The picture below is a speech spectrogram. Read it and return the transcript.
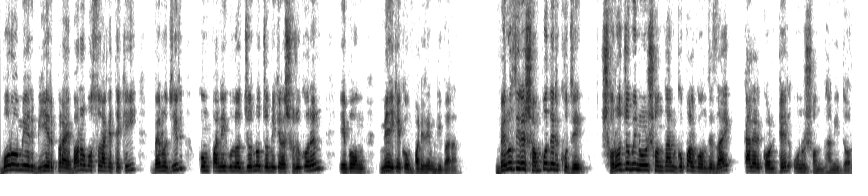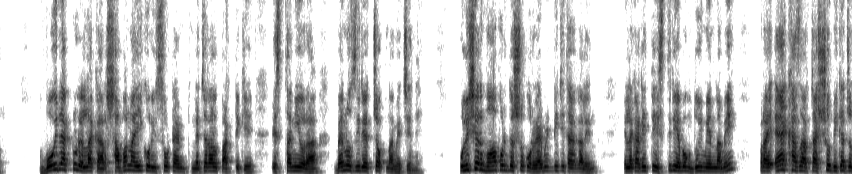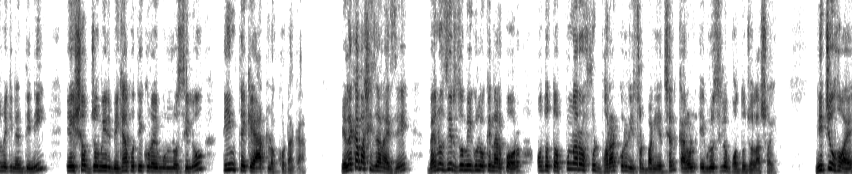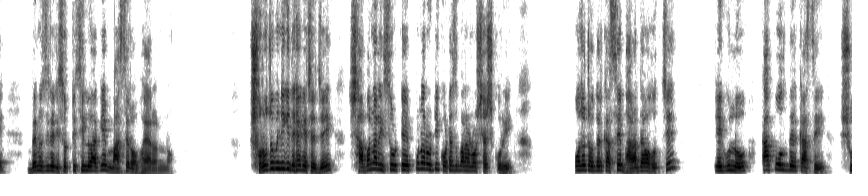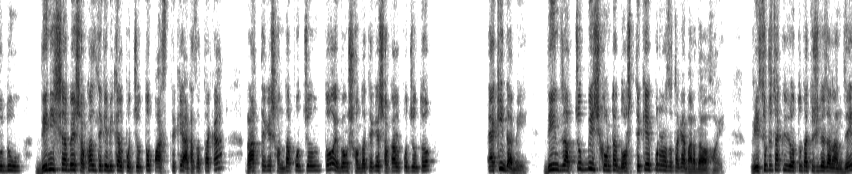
বড় মেয়ের বিয়ের প্রায় বারো বছর আগে থেকেই বেনজির কোম্পানিগুলোর জন্য জমি কেনা শুরু করেন এবং মেয়েকে কোম্পানির এমডি বানান। বেনজিরের সম্পদের খোঁজে সরজমিন অনুসন্ধান গোপালগঞ্জে যায় কালের কণ্ঠের অনুসন্ধানী দল। বৈরাকটুল এলাকার Savannah eco resort and natural পার্কটিকে স্থানীয়রা বেনজিরের চক নামে চেনে। পুলিশের মহাপরিদর্শক ও র্যাবিট ডিজি থাকাকালীন এলাকাটিতে স্ত্রী এবং দুই মেয়ের নামে প্রায় এক হাজার চারশো বিঘা জমি কিনেন তিনি। এইসব জমির বিঘাপতি ক্রয় মূল্য ছিল তিন থেকে আট লক্ষ টাকা। এলাকাবাসী জানায় যে, বেনজির জমিগুলো কেনার পর অন্তত পনেরো ফুট ভরাট করে রিসোর্ট বানিয়েছেন কারণ এগুলো ছিল বদ্ধ জলাশয়। নিচু হয় বেনজিরের রিসোর্টটি ছিল আগে মাছের অভয়ারণ্য। সরজমিনে কি দেখা গেছে যে, সাবানা রিসোর্টে পনেরোটি কটেজ বানানো শেষ করে পর্যটকদের কাছে ভাড়া দেওয়া হচ্ছে। এগুলো কাপলদের কাছে শুধু দিন হিসাবে সকাল থেকে বিকাল পর্যন্ত পাঁচ থেকে আট হাজার টাকা, রাত থেকে সন্ধ্যা পর্যন্ত এবং সন্ধ্যা থেকে সকাল পর্যন্ত। একই দামে দিন রাত চব্বিশ ঘণ্টা দশ থেকে পনেরো হাজার টাকা ভাড়া দেওয়া হয়। রিসোর্টে চাকরিরত দায়িত্বশীলা জানান যে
